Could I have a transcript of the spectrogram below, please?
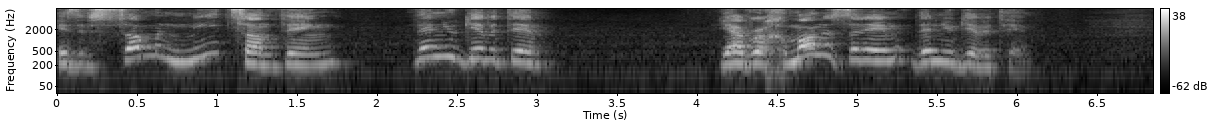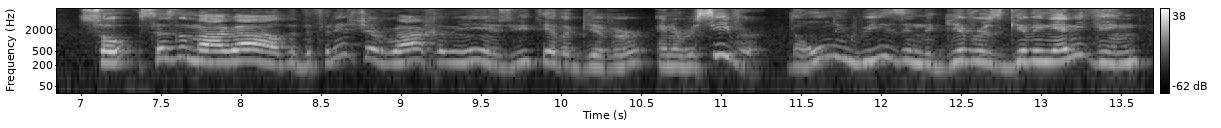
is if someone needs something, then you give it to him. You have Rachmonus to him, then you give it to him. So says the Maharal, the definition of Rachamim is you need to have a giver and a receiver. The only reason the giver is giving anything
